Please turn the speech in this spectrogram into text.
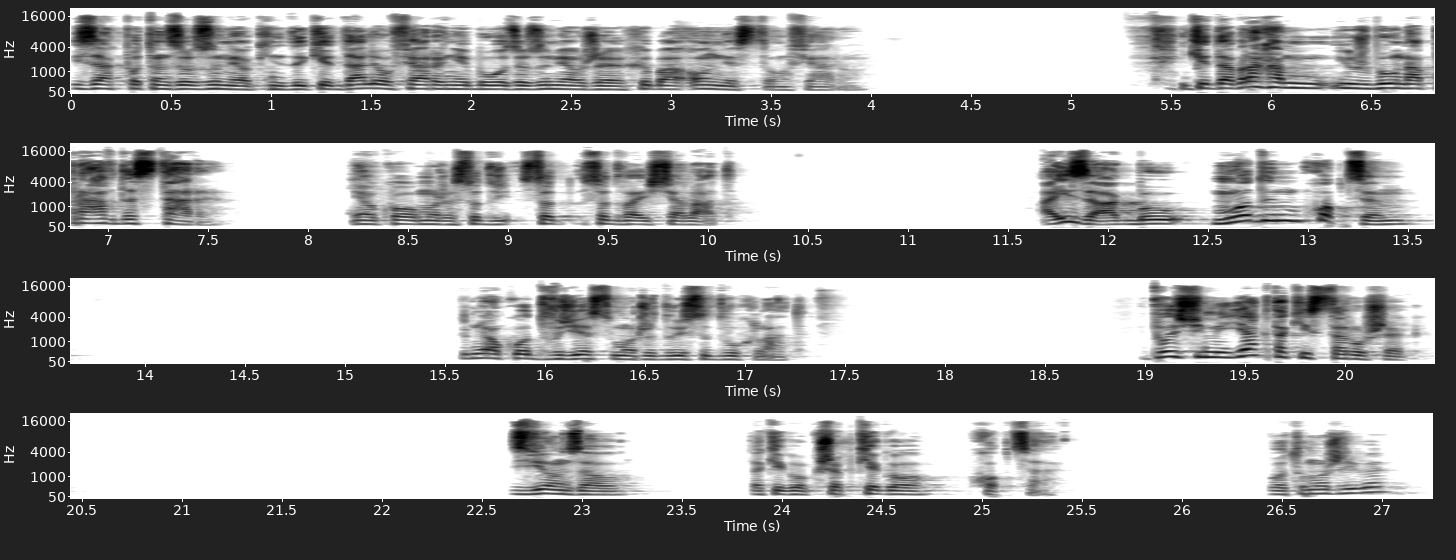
Izaak potem zrozumiał, kiedy, kiedy dali ofiarę, nie było, zrozumiał, że chyba on jest tą ofiarą. I kiedy Abraham już był naprawdę stary, miał około może 100, 100, 120 lat, a Izaak był młodym chłopcem, który miał około 20, może 22 lat. I powiedzcie mi, jak taki staruszek związał takiego krzepkiego chłopca? Było to możliwe?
